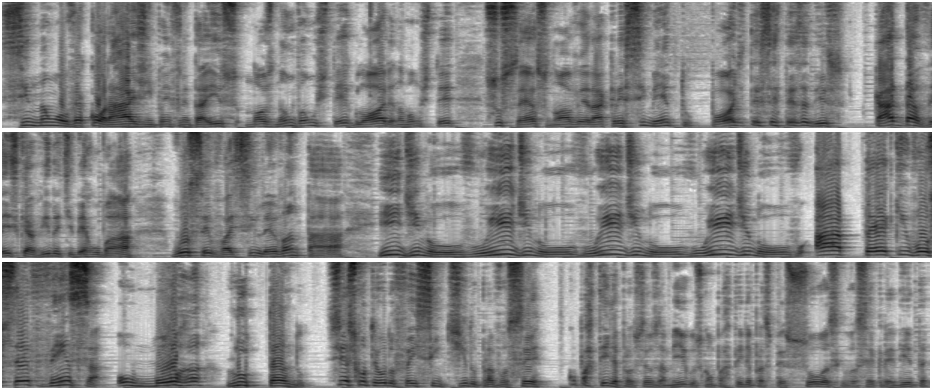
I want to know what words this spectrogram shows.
Se não houver coragem para enfrentar isso, nós não vamos ter glória, não vamos ter sucesso, não haverá crescimento. Pode ter certeza disso. Cada vez que a vida te derrubar, você vai se levantar e de novo, e de novo, e de novo, e de novo, até que você vença ou morra lutando. Se esse conteúdo fez sentido para você, compartilha para os seus amigos, compartilha para as pessoas que você acredita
